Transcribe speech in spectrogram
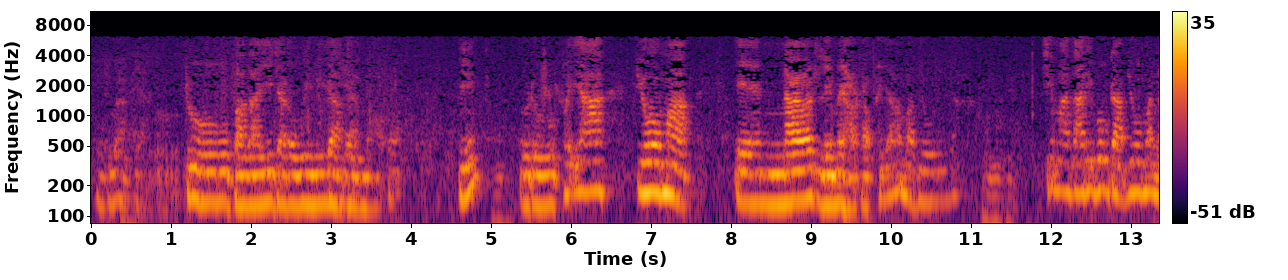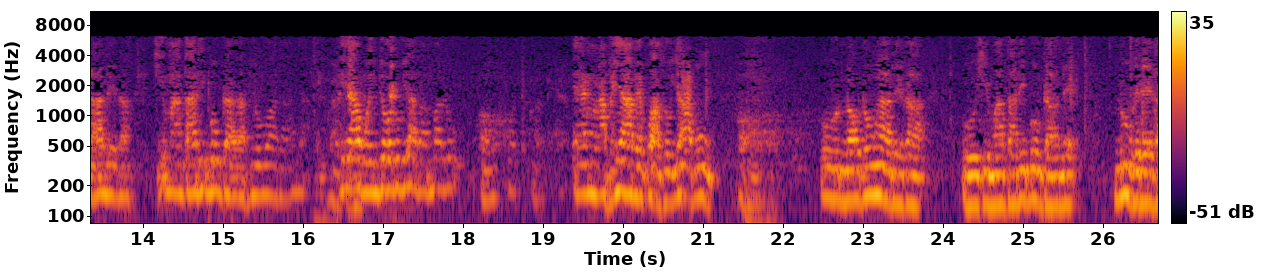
ပေါ့တမန်ဗျာတို့ဘာသာရေးကြတော့ဝိနည်းရပုံပါပေါ့ဟင်ဟိုတို့ဖရာပြောမှအဲနားလည်မဲ့ဟာကဖရာမှပြောလို့ရ ရှင်မသာရိပုတ္တပြောမှနားလေတာရှင်မသာရိပုတ္တကပြောရတာဗျဖရာဝင်ပြောလို့ရတာမလို့ ဩတမန်ဗျာ အဲငါဖရာပဲกว่าဆိုရဘူး ဩ ဟိုနောက်တုန်းကတည်းကဟိုရှင်မာသာရိပုတ္တရာနဲ့နုကလေးက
